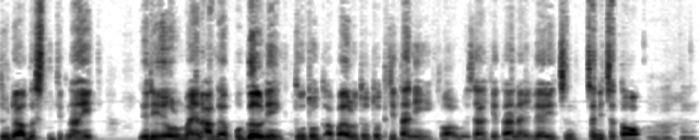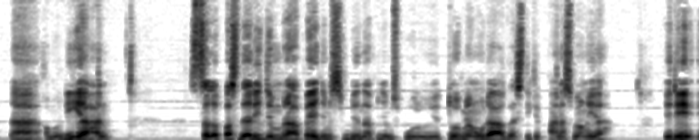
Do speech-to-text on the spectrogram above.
itu udah agak sedikit naik. Jadi lumayan agak pegel nih tutut apa lutut kita nih. Kalau misalnya kita naik dari Candi Cetok Mhm. Nah, kemudian selepas dari jam berapa ya? Jam 9 atau jam 10 itu memang udah agak sedikit panas, Bang ya. Jadi,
